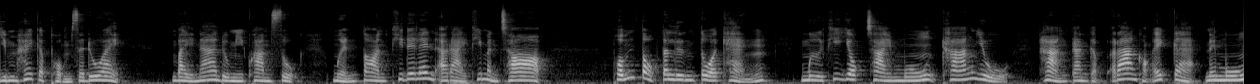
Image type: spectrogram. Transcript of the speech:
ยิ้มให้กับผมซะด้วย ใบหน้าดูมีความสุข เหมือนตอนที่ได้เล่นอะไรที่มันชอบ ผมตกตะลึงตัวแข็ง มือที่ยกชายมุ้งค้างอยู่ ห่างกันกับร่างของไอ้แกละในมุ้ง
